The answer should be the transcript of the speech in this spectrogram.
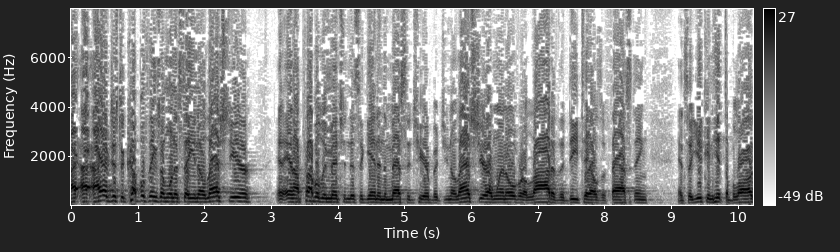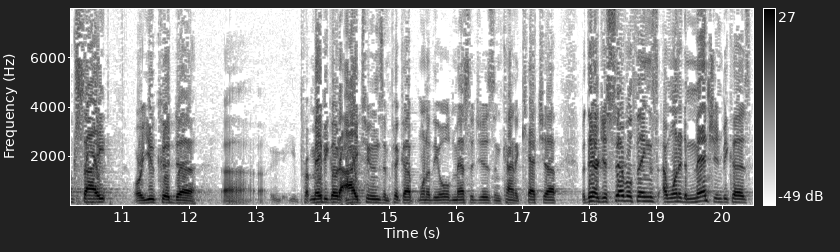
I, I, have just a couple things I want to say. You know, last year, and, and I'll probably mention this again in the message here, but you know, last year I went over a lot of the details of fasting, and so you can hit the blog site, or you could uh, uh, maybe go to iTunes and pick up one of the old messages and kind of catch up. But there are just several things I wanted to mention because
